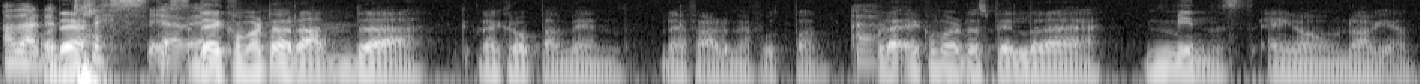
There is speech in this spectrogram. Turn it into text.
Ja, det er det, det- beste jeg vet. Det kommer til å redde den kroppen min når jeg er ferdig med fotball. Ja. For det, jeg kommer til å spille det minst en gang om dagen.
